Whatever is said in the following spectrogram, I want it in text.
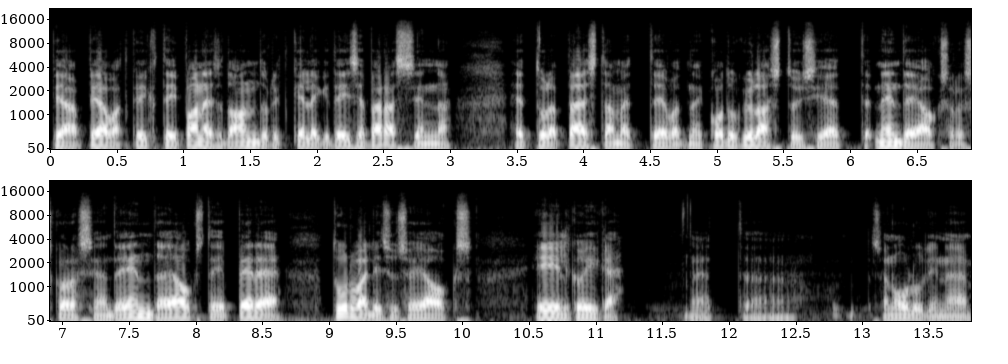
pea, peavad kõik, te ei pane seda andurit kellegi teise pärast sinna, et tuleb Päästeamet, teevad neid kodukülastusi, et nende jaoks oleks korras, see on teie enda jaoks, teie pere turvalisuse jaoks eelkõige. et äh, see on oluline äh,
